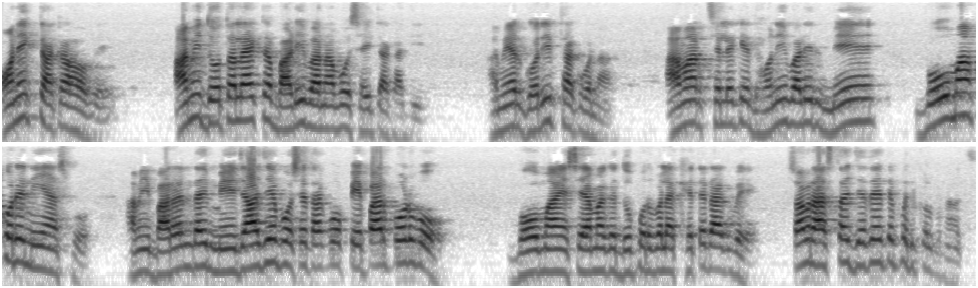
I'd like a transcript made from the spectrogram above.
অনেক টাকা হবে। আমি দোতলা একটা বাড়ি বানাবো সেই টাকা দিয়ে। আমি আর গরিব থাকব না। আমার ছেলেকে ধনী বাড়ির মেয়ে বৌমা করে নিয়ে আসব। আমি বারান্দায় মেজাজে বসে থাকব, পেপার পড়ব। বৌমা এসে আমাকে দুপুরবেলা খেতে ডাকবে। সব রাস্তায় যেতে যেতে পরিকল্পনা আছে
